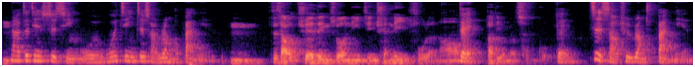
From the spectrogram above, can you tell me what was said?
嗯、那这件事情我我会建议至少 run 个半年。嗯，至少确定说你已经全力以赴了，然后对，到底有没有成果？对，至少去 run 半年。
